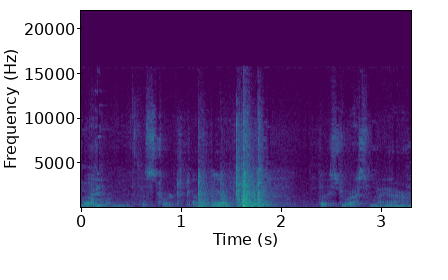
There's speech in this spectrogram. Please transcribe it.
Well, To this torch down here. Place the rest of my arm.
